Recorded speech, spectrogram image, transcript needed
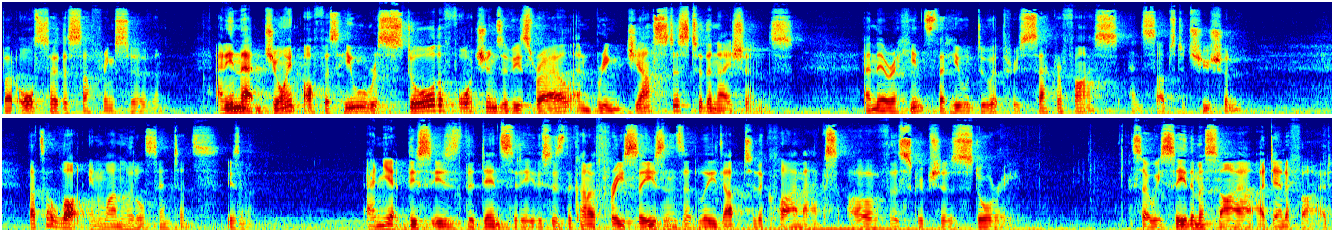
but also the suffering servant. And in that joint office, he will restore the fortunes of Israel and bring justice to the nations. And there are hints that he will do it through sacrifice and substitution. That's a lot in one little sentence, isn't it? And yet, this is the density, this is the kind of three seasons that lead up to the climax of the scripture's story. So we see the Messiah identified.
